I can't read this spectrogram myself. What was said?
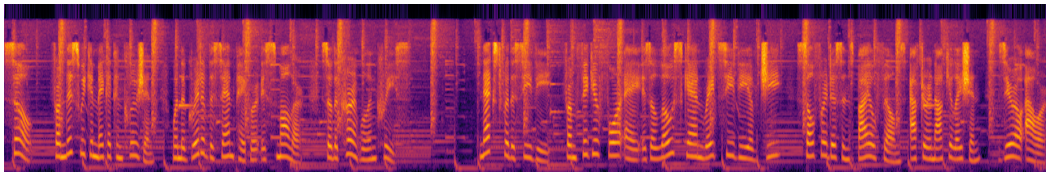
So, from this we can make a conclusion, when the grit of the sandpaper is smaller, so the current will increase. Next for the CV, from figure 4a is a low scan rate CV of G, sulfur-reducens biofilms after inoculation, 0 hour,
